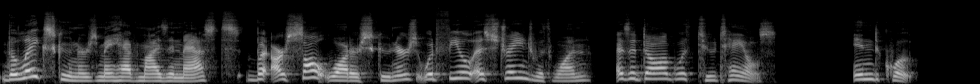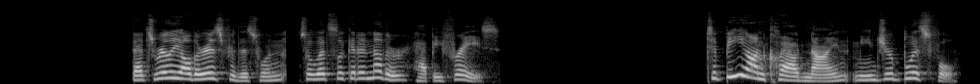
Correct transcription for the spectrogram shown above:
The lake schooners may have mizzen masts, but our salt water schooners would feel as strange with one as a dog with two tails. End quote. That's really all there is for this one, so let's look at another happy phrase. To be on cloud nine means you're blissful.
